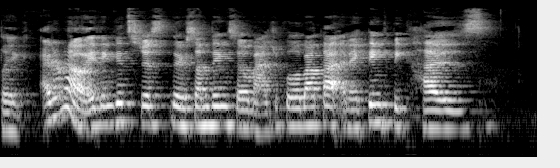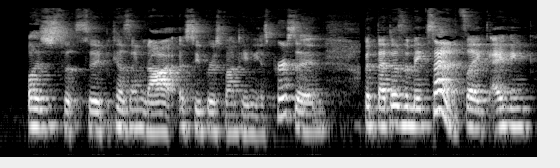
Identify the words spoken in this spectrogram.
like I don't know. I think it's just there's something so magical about that. And I think because well I just about to say because I'm not a super spontaneous person but that doesn't make sense. Like I think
